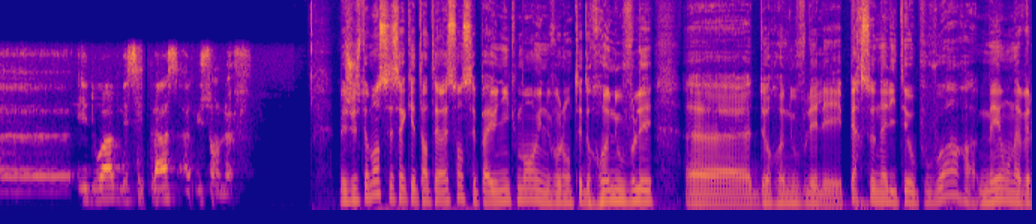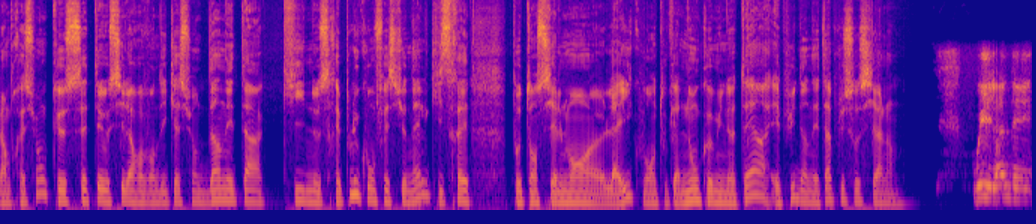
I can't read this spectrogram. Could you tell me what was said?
euh, et doivent laisser place à du sang neuf. Mais justement, c'est ça qui est intéressant. C'est pas uniquement une volonté de renouveler, euh, de renouveler les personnalités au pouvoir, mais on avait l'impression que c'était aussi la revendication d'un État qui ne serait plus confessionnel, qui serait potentiellement euh, laïque ou en tout cas non communautaire, et puis d'un État plus social. Oui, l'un des,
